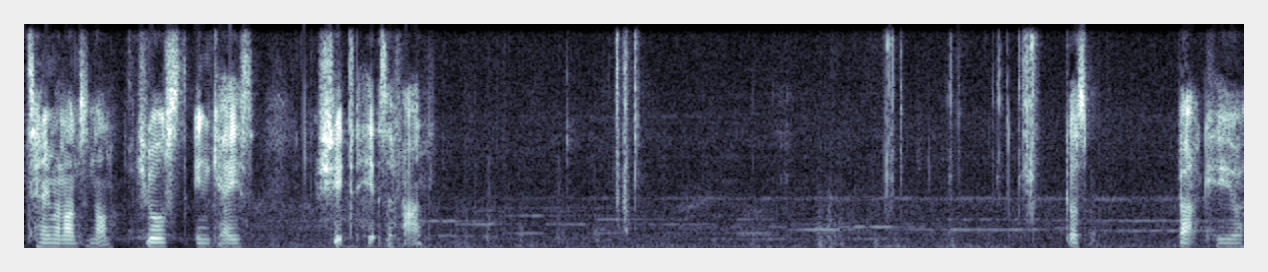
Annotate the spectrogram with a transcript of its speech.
Turning my lantern on, just in case shit hits the fan. Goes back here.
